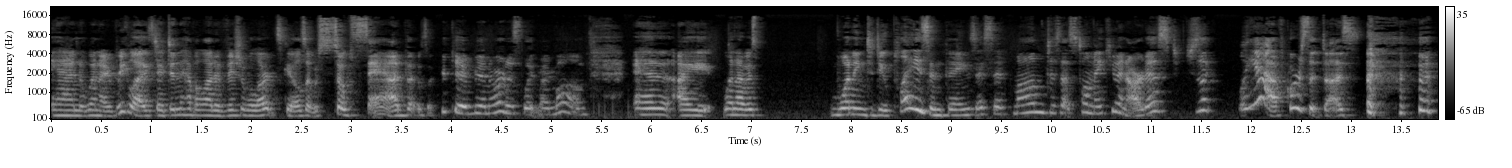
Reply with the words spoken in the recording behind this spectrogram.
And when I realized I didn't have a lot of visual art skills, I was so sad that I was like, I can't be an artist like my mom. And I when I was wanting to do plays and things, I said, Mom, does that still make you an artist? She's like, Well, yeah, of course it does.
